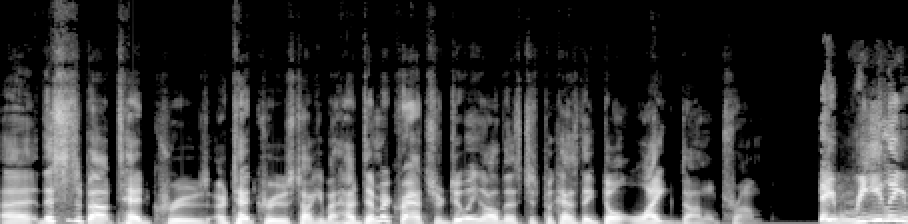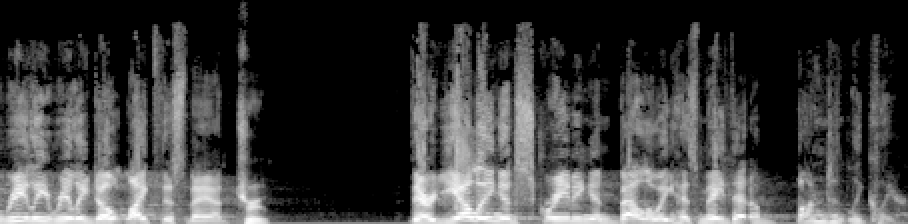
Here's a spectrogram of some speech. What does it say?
Uh, this is about Ted Cruz or Ted Cruz talking about how Democrats are doing all this just because they don't like Donald Trump. They really, really, really don't like this man. True. Their yelling and screaming and bellowing has made that abundantly clear.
